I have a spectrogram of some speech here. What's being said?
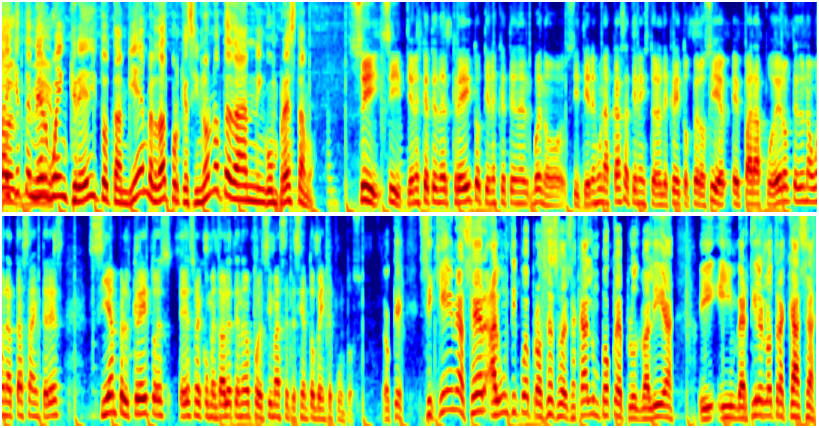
hay que tener mío. buen crédito también, ¿verdad? Porque si no, no te dan ningún préstamo. Sí, sí, tienes que tener crédito, tienes que tener, bueno, si tienes una casa, tienes historial de crédito, pero sí, eh, eh, para poder obtener una buena tasa de interés, siempre el crédito es, es recomendable tenerlo por encima de 720 puntos. Ok, si quieren hacer algún tipo de proceso de sacarle un poco de plusvalía y, y invertirlo en otra casa,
